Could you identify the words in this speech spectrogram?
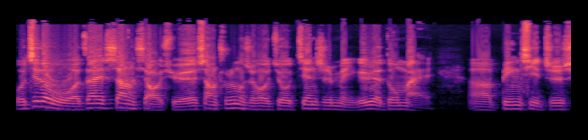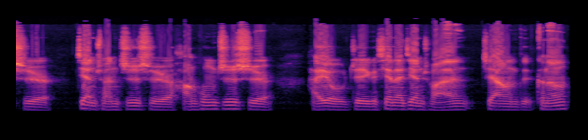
我记得我在上小学、上初中的时候，就坚持每个月都买呃兵器知识、舰船知识、航空知识。还有这个现代舰船这样的，可能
